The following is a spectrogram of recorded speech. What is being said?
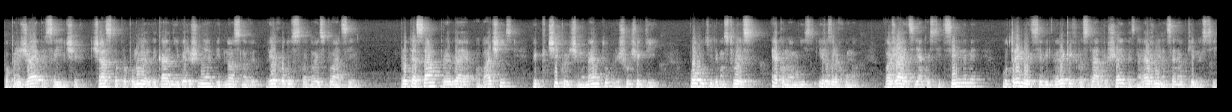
попереджає про це інших, часто пропонує радикальні вирішення відносно виходу з складної ситуації. Проте сам проявляє обачність, вичікуючи моменту рішучих дій. Побуті демонструє економність і розрахунок, вважає ці якості цінними, утримується від великих розтрат грошей без належної на це необхідності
